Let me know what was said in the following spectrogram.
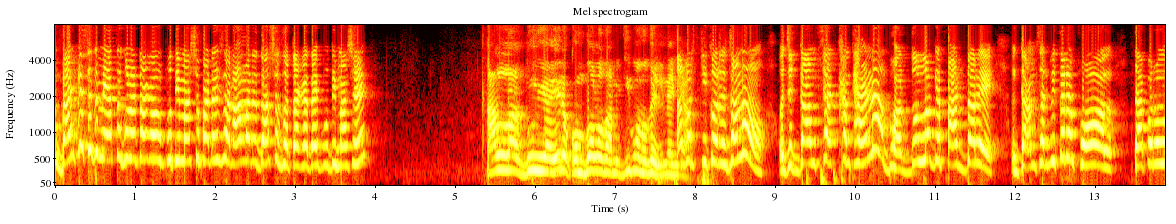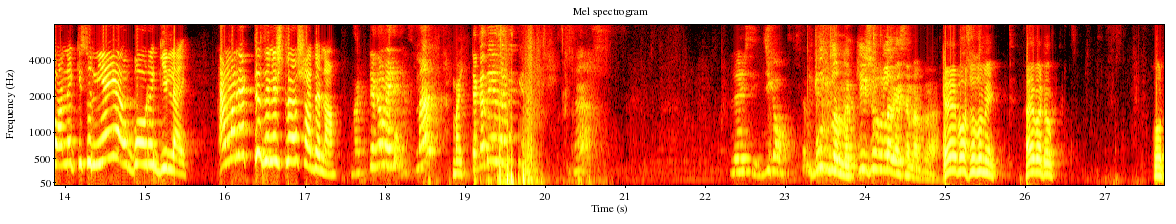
তোমার বাড়ির কাছে তুমি এতগুলো টাকা প্রতি মাসে পাঠাইছো আর আমারে দশ হাজার টাকা দেয় প্রতি মাসে? আল্লাহর দুনিয়া এরকম বলো আমি জীবনও দেখি নাই আবার কি করে জানো? ওই যে গামছা একখান থাকে না ভদ্র লোকে পাট ধরে গামছার ভিতরে ফল তারপর ওই অনেক কিছু নিয়ে ও বউরে গিলায়। আমার একটা জিনিস লওয়া সাদে না। বাইর টাকা মেরে না? বাইর টাকা দিয়ে যাবে কি হ্যাঁ? বুঝলাম না কি শুরু লাগাইছেন আপনারা? এই বসো তুমি। এই বাটো কোট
